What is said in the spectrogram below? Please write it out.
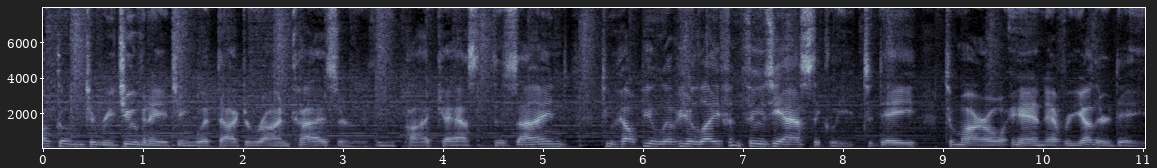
Welcome to Rejuvenating with Dr. Ron Kaiser, the podcast designed to help you live your life enthusiastically today, tomorrow, and every other day.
